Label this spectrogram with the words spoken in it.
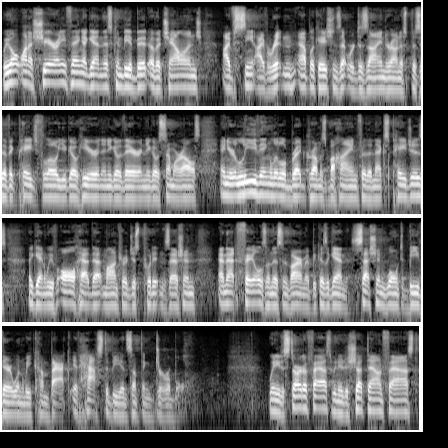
We don't want to share anything. Again, this can be a bit of a challenge. I've seen, I've written applications that were designed around a specific page flow. You go here and then you go there and you go somewhere else, and you're leaving little breadcrumbs behind for the next pages. Again, we've all had that mantra just put it in session, and that fails in this environment because, again, session won't be there when we come back. It has to be in something durable. We need to start up fast, we need to shut down fast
